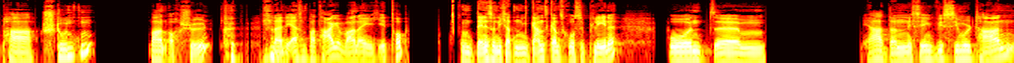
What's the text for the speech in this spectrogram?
paar Stunden waren auch schön. Nein, die ersten paar Tage waren eigentlich eh top. Und Dennis und ich hatten ganz, ganz große Pläne. Und ähm, ja, dann ist irgendwie simultan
